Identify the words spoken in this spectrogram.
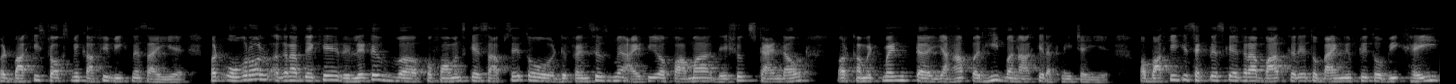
बट बाकी स्टॉक्स में काफ़ी वीकनेस आई है। बट ओवरऑल अगर आप देखें रिलेटिव परफॉर्मेंस के हिसाब से तो डिफेंसिव में आईटी और pharma they should stand out और कमिटमेंट यहाँ पर ही बना के रखनी चाहिए। और बाकी के सेक्टर्स की अगर आप बात करें तो बैंक निफ्टी तो वीक है ही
